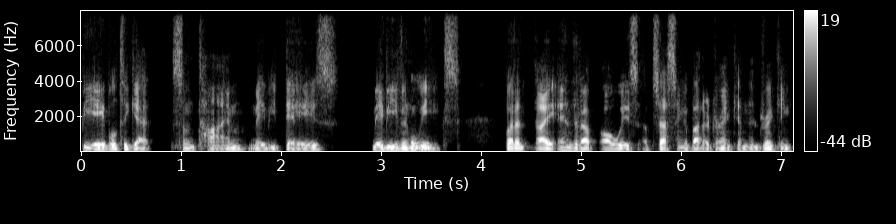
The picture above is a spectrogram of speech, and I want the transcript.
be able to get some time, maybe days, maybe even mm-hmm. weeks, but I ended up always obsessing about a drink and then drinking.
